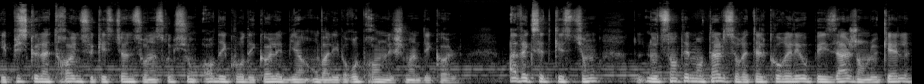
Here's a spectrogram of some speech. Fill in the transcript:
et puisque la trogne se questionne sur l'instruction hors des cours d'école, eh bien on va les reprendre les chemins de l'école. Avec cette question, notre santé mentale serait-elle corrélée au paysage dans lequel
